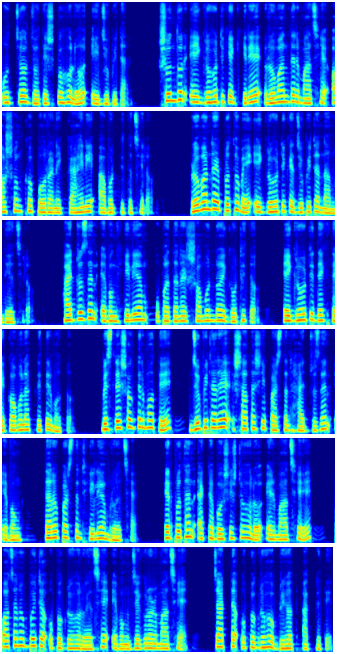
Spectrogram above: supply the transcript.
উজ্জ্বল জ্যোতিষ্ক হল এই জুপিটার। সুন্দর এই গ্রহটিকে ঘিরে রোমানদের মাঝে অসংখ্য পৌরাণিক কাহিনী আবর্তিত ছিল। রোমানরাই প্রথমে এই গ্রহটিকে জুপিটার নাম দিয়েছিল। হাইড্রোজেন এবং হিলিয়াম উপাদানের সমন্বয়ে গঠিত এই গ্রহটি দেখতে কমলাকৃতির মতো। বিশ্লেষকদের মতে, জুপিটারে সাতাশি পার্সেন্ট হাইড্রোজেন এবং তেরো পার্সেন্ট হিলিয়াম রয়েছে। এর প্রধান একটা বৈশিষ্ট্য হল, এর মাঝে পঁচানব্বইটা উপগ্রহ রয়েছে এবং যেগুলোর মাঝে চারটা উপগ্রহ বৃহৎ আকৃতির।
